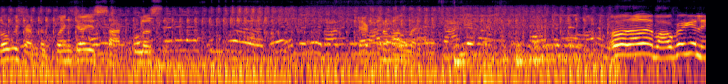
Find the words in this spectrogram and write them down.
बघू शकता पंचेचाळीस साठ प्लस ट्रॅक्टर मारला हो दादा भाव का गेले?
